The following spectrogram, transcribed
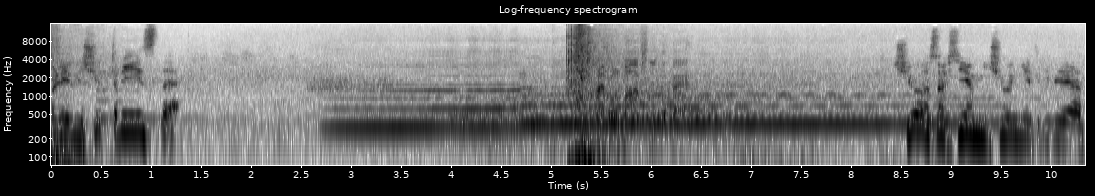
Блин, еще 300. Чё, совсем ничего нет, ребят.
